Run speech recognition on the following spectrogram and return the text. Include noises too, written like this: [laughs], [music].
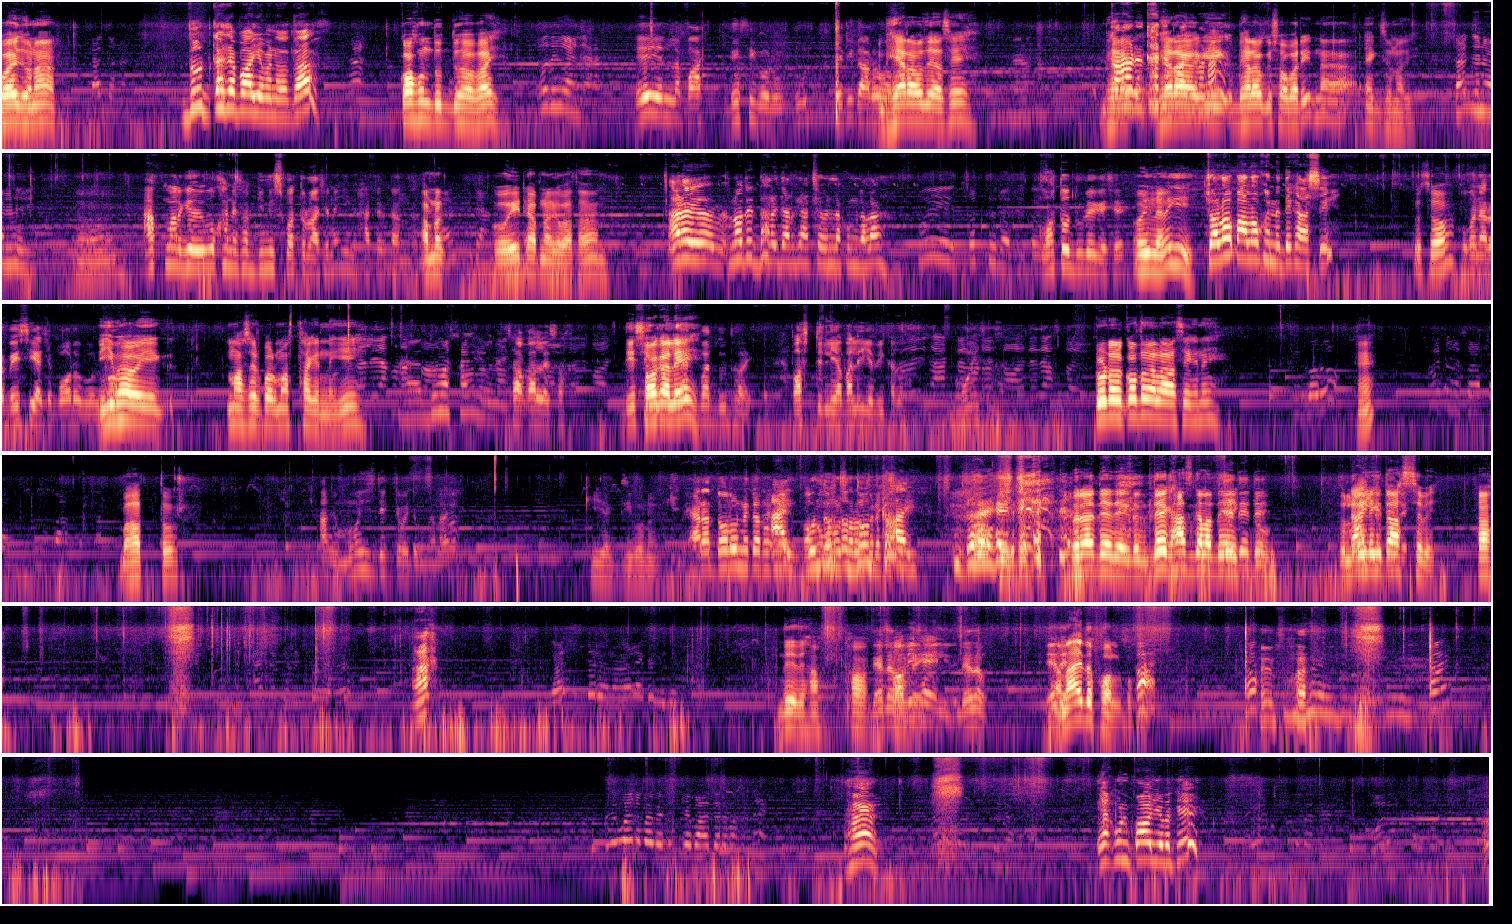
কয় জনার দুধ কাছে পাওয়া যাবে না দাদা। কখন দুধ দুহা ভাই? এই দেশি গরু দুধ ভেড়াও যে আছে? ভেড়া ভেড়াও কি সবারই না একজনারই? আপনার ওখানে সব জিনিসপত্র আছে নাকি দান আপনার ও এইটা আপনার আরে নদীর ধারে যার আছে ওইলা কোন গালা? কত দূরে গেছে? ওইগুলা নাকি? চলো পালো ওখানে দেখে আসি। তো চ। ওখানে আরও বেশি আছে বড় গরু। এইভাবে মাসের পর মাস থাকেন নাকি? সকালে স- দেশি সকালে? দুধ হয়। অস্ট্রেলিয়া পালে ইয়ে বিকালে। টোটাল কত গালা আছে এখানে? হ্যাঁ? বাহাত্তর। আগে মহিষ দেখতে পাইতো মেলায় কি এক জীবনের? ভেড়ার নেতা থাকে। আই, বন্ধু তো দুধ খাই। তোরা দে দে দে ঘাস গালা দে দে, দে, একটু। তো তাই লই তো, লেগে দে, তো আসছে বে। হ্যাঁ হ্যাঁ? দে দে হ্যাঁ খাওয়া। দে দাও সবই দে। খেয়ে নিবে। দে দাও। নাই তো ফল হ্যাঁ। এখন পাওয়া যাবে কি?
